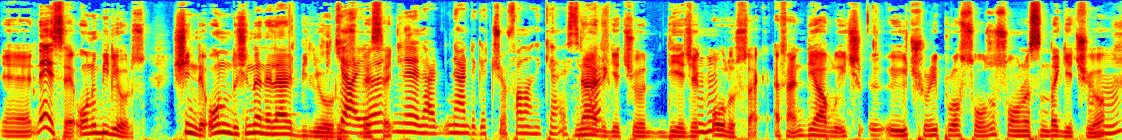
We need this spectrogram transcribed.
E, neyse onu biliyoruz. Şimdi onun dışında neler biliyoruz Hikaye desek. nereler nerede geçiyor falan hikayesi Nerede var. geçiyor diyecek Hı hı. olursak efendim Diablo 3, 3 Reaper of Souls'un sonrasında geçiyor. Hı hı.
